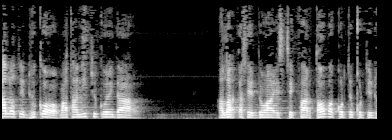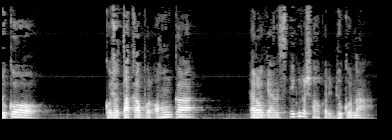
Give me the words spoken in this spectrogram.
হালতে ঢুকো, মাথা নিচু করে দাও। আল্লাহর কাছে দোয়া ইস্তেকফার তবা করতে করতে ঢুকো। কোন তাকাব্বর, অহংকার অ্যারোগ্যান্স এগুলো সহকারে ঢুকো না।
